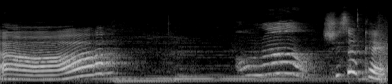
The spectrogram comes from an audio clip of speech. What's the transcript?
Aww. Oh no. She's okay.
